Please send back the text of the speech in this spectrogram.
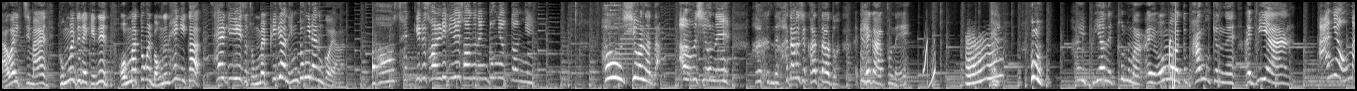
나와 있지만 동물들에게는 엄마 똥을 먹는 행위가 살기 위해서 정말 필요한 행동이라는 거야. 아, 새끼를 살리기 위해서 하는 행동이었다니. 어우, 시원하다. 아우, 시원해. 아, 근데 화장실 갔다 와도 배가 아프네. 어머! 아이, 미안해, 푸르마. 아이, 엄마가 또 방구 꼈네. 아이, 미안. 아니야, 엄마.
